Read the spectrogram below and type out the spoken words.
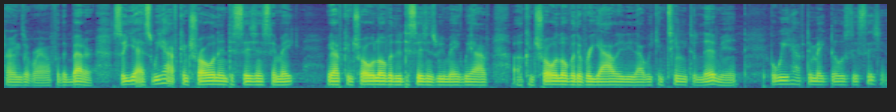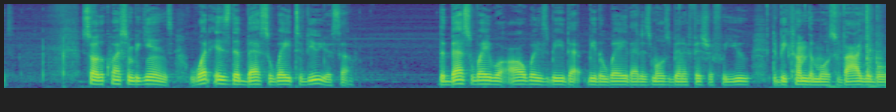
turns around for the better. So, yes, we have control and decisions to make. We have control over the decisions we make. We have uh, control over the reality that we continue to live in, but we have to make those decisions. So the question begins what is the best way to view yourself? The best way will always be that be the way that is most beneficial for you to become the most valuable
